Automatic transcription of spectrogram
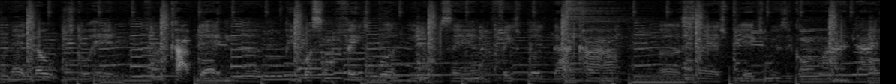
on that note, just go ahead and uh, cop that and. Uh, us on Facebook, you know what I'm saying, facebook.com uh, slash pxmusiconline dot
